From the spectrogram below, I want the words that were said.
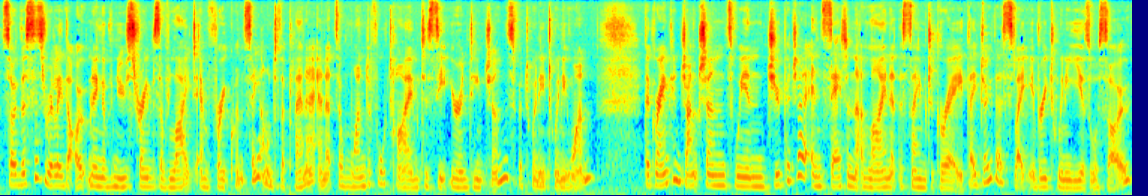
So, this is really the opening of new streams of light and frequency onto the planet, and it's a wonderful time to set your intentions for 2021. The grand conjunctions when Jupiter and Saturn align at the same degree. They do this like every 20 years or so.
